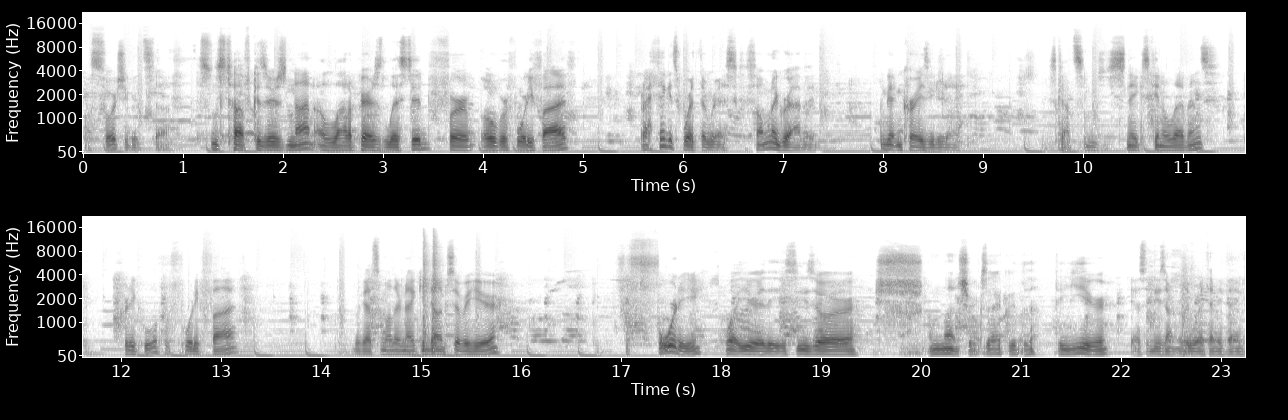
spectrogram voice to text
All sorts of good stuff. This one's tough because there's not a lot of pairs listed for over 45, but I think it's worth the risk. So I'm gonna grab it. I'm getting crazy today. It's got some snakeskin 11s. Pretty cool for 45. We got some other Nike Dunks over here. For 40, what year are these? These are, I'm not sure exactly the, the year. Yeah, so these aren't really worth anything.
